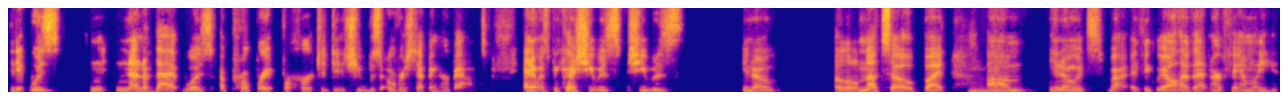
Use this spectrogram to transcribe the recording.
That it was n- none of that was appropriate for her to do. She was overstepping her bounds, and it was because she was she was, you know, a little nutso. But um, you know, it's I think we all have that in our family.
